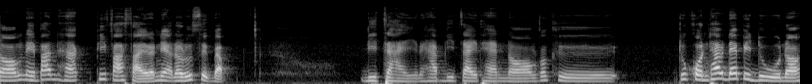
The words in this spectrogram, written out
น้องในบ้านฮักพี่ฟ้าใสแล้วเนี่ยเรารู้สึกแบบดีใจนะครับ ดีใจแทนน้องก็คือ ทุกคนถ้าได้ไปดูเนาะ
